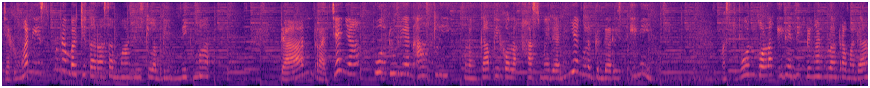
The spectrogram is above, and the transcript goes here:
Jagung manis menambah cita rasa manis lebih nikmat. Dan rajanya, buah durian asli melengkapi kolak khas Medan yang legendaris ini. Meskipun kolak identik dengan bulan Ramadan,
